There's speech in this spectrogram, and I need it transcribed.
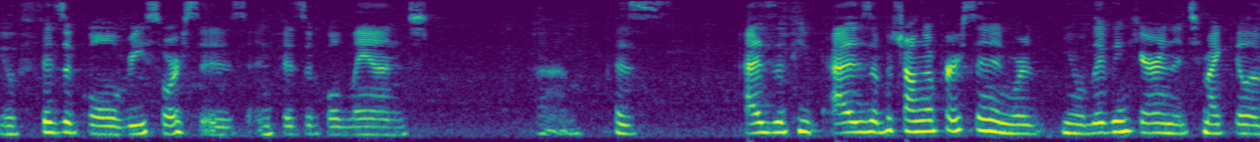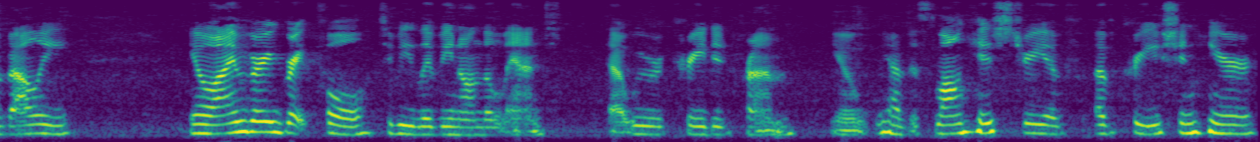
you know physical resources and physical land, because um, as a pe- as a Pechanga person, and we're you know living here in the Temecula Valley, you know I'm very grateful to be living on the land that we were created from you know, we have this long history of, of creation here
